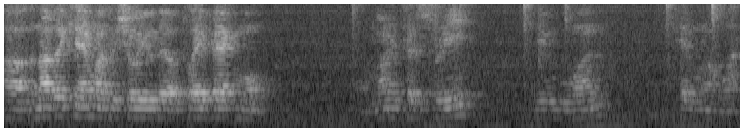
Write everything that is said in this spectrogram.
uh, uh, another camera to show you the playback mode monitor 3, view 1, camera 1.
